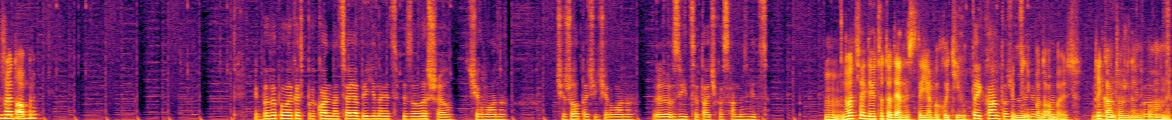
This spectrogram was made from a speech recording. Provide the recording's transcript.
Вже добре. Якби випала якась прикольна ця, я б її навіть собі залишив. Червона. Чи жовта, чи червона. Е, звідси тачка, саме звідси. Угу. Ну оцей 911 я би хотів. Тайкан теж це Мені подобається. Ну, Тайкан теж непоганий.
